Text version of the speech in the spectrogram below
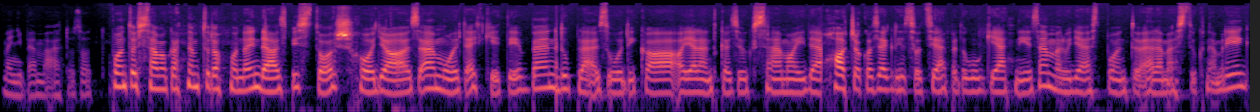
mennyiben változott? Pontos számokat nem tudok mondani, de az biztos, hogy az elmúlt egy-két évben duplázódik a, a jelentkezők száma ide. Ha csak az egri szociálpedagógiát nézem, mert ugye ezt pont elemeztük nemrég,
